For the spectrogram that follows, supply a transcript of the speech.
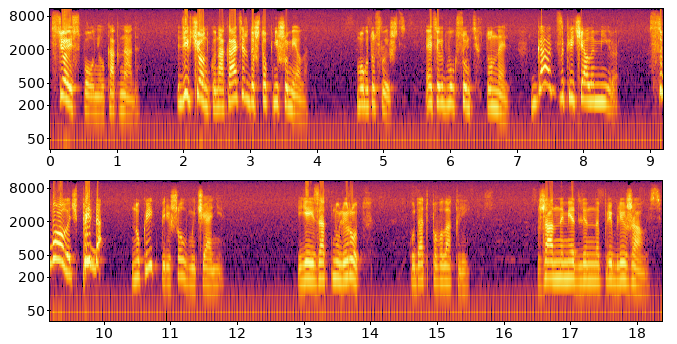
«Все исполнил как надо. Девчонку на катер, да чтоб не шумело. Могут услышать. Этих двух суньте в туннель». «Гад!» — закричала Мира. «Сволочь! Преда...» Но крик перешел в мычание. Ей заткнули рот, куда-то поволокли. Жанна медленно приближалась.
